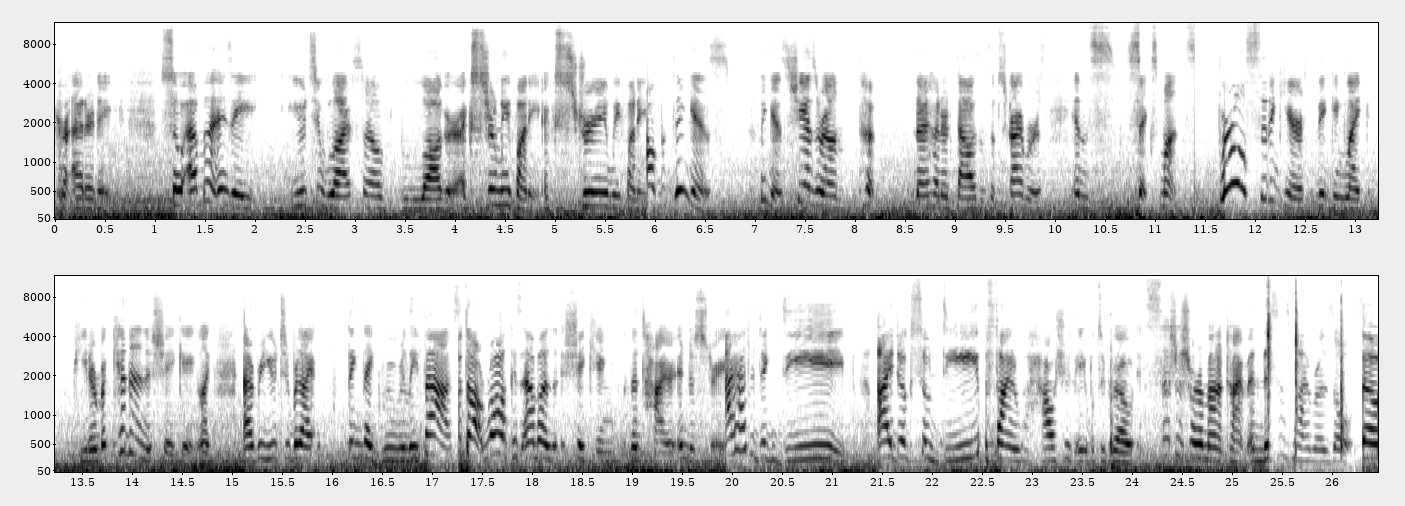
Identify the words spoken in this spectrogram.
her editing. So Emma is a YouTube lifestyle blogger. Extremely funny, extremely funny. Oh, the thing is, the thing is, she has around 900,000 subscribers in six months. We're all sitting here thinking like, Peter McKinnon is shaking. Like every YouTuber that think they grew really fast. But not wrong because Emma is shaking the entire industry. I had to dig deep. I dug so deep to find how she was able to grow in such a short amount of time. And this is my result. So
